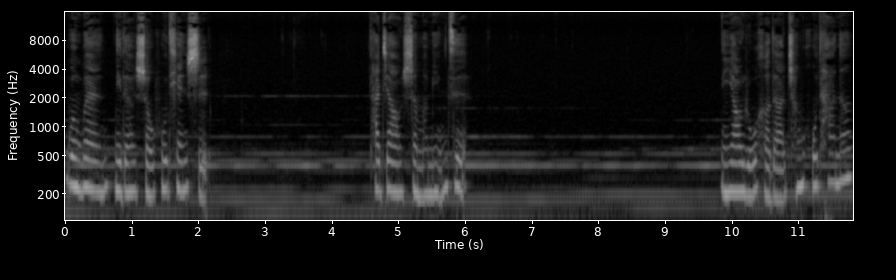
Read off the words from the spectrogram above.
问问你的守护天使，他叫什么名字？你要如何的称呼他呢？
